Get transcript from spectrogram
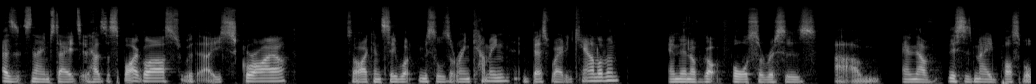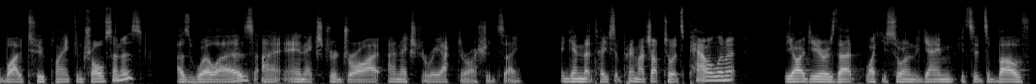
As its name states, it has a spyglass with a scryer, so I can see what missiles are incoming, best way to counter them. And then I've got four Sarissas um, and this is made possible by two plant control centers as well as uh, an extra drive, an extra reactor, I should say. Again, that takes it pretty much up to its power limit. The idea is that, like you saw in the game, it sits above,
